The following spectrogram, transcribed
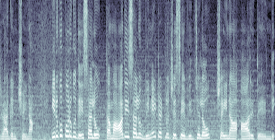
డ్రాగన్ చైనా. ఇరుగు పొరుగు దేశాలు తమ ఆదేశాలు వినేటట్లు చేసే విద్యలో చైనా ఆరితేరింది.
